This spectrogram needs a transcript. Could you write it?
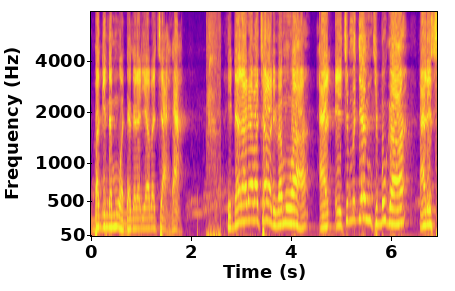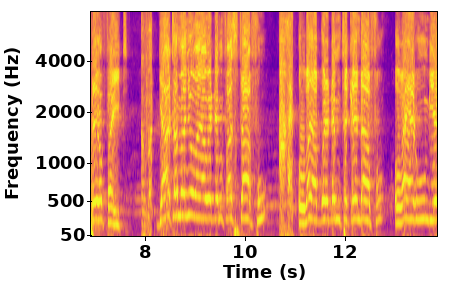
bagenda muwa ddagala lyabakyala eddagala lyabakyala lye bamuwa a- ekimujja mu kibuga aleseyo fight. Gyatamanyi oba yawedde mu fasitaafu oba yagoledde mu sekendaafu oba yalumbye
